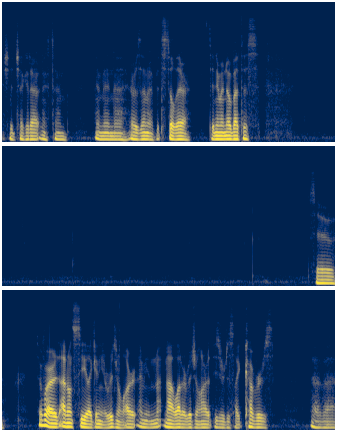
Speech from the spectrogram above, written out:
I should check it out next time I'm in uh, Arizona if it's still there. Did anyone know about this? So, so far, I don't see like any original art. I mean, not, not a lot of original art. These are just like covers of uh,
